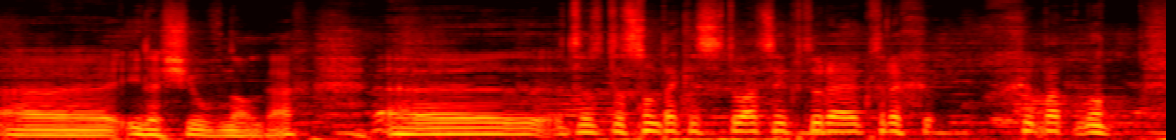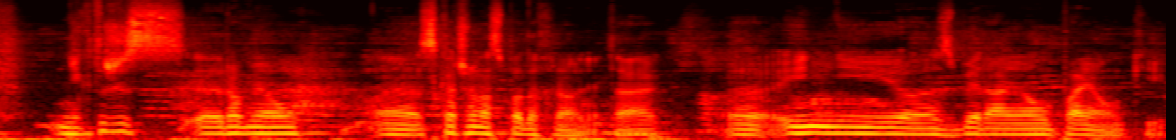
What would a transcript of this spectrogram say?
e, ile sił w nogach. E, to, to są takie sytuacje, które, które ch chyba no, niektórzy robią, e, skaczą na spadochronie, tak? E, inni e, zbierają pająki.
